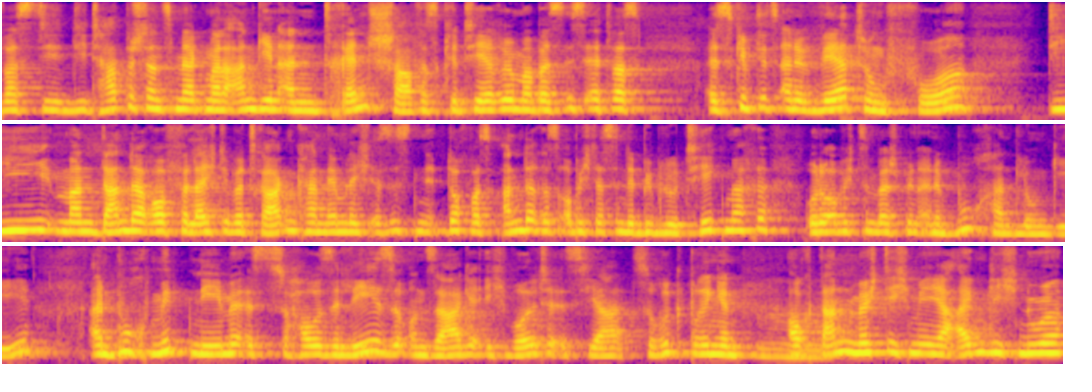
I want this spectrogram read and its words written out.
was die, die Tatbestandsmerkmale angehen, ein trennscharfes Kriterium, aber es ist etwas, es gibt jetzt eine Wertung vor, die man dann darauf vielleicht übertragen kann, nämlich es ist doch was anderes, ob ich das in der Bibliothek mache oder ob ich zum Beispiel in eine Buchhandlung gehe, ein Buch mitnehme, es zu Hause lese und sage, ich wollte es ja zurückbringen. Auch dann möchte ich mir ja eigentlich nur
